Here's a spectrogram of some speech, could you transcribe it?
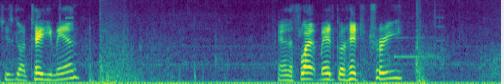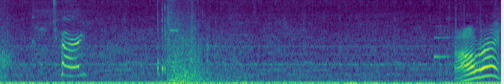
She's gonna take him in. And the flatbed's gonna hit the tree. Turd. Alright.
